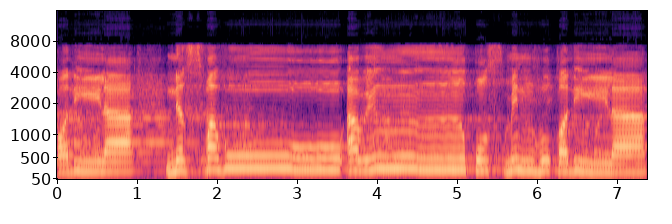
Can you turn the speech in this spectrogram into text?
قليلا نصفه أو انقص منه قليلا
